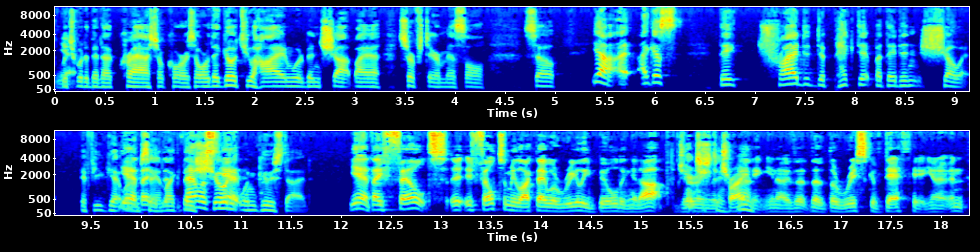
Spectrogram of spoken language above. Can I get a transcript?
which yeah. would have been a crash, of course, or they go too high and would have been shot by a surface to air missile. So, yeah, I, I, guess they tried to depict it, but they didn't show it. If you get yeah, what I'm they, saying, like they was, showed yeah. it when Goose died. Yeah, they felt it felt to me like they were really building it up during the training. Yeah. You know, the, the, the risk of death here. You know, and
